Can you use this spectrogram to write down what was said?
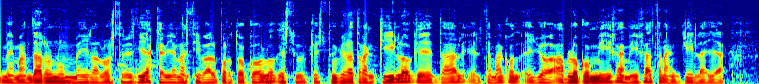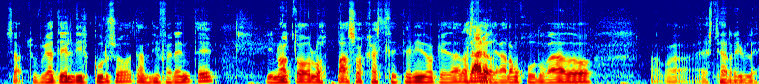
me mandaron un mail a los tres días que habían activado el protocolo, que, que estuviera tranquilo, que tal, el tema, con, yo hablo con mi hija, mi hija tranquila ya. O sea, tú fíjate el discurso tan diferente y no todos los pasos que has tenido que dar hasta llegar a un juzgado. Ah, es terrible.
